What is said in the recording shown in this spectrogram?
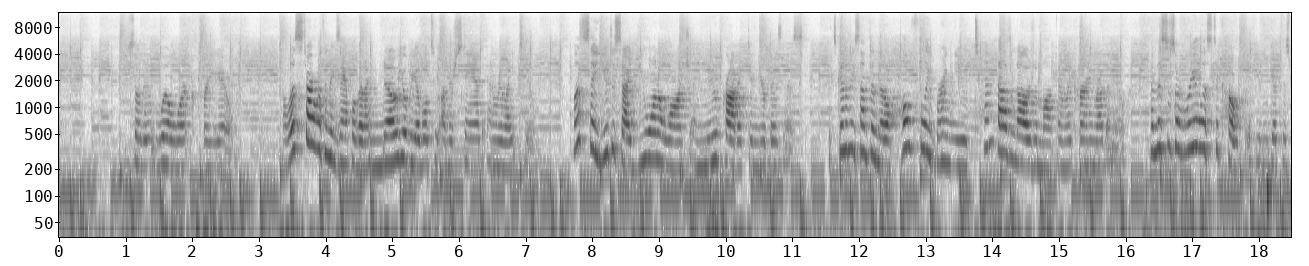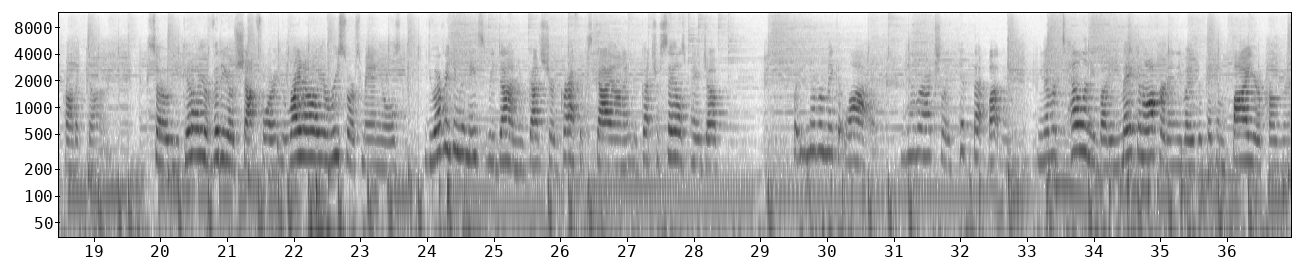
so that it will work for you. Now let's start with an example that I know you'll be able to understand and relate to. Let's say you decide you want to launch a new product in your business. It's going to be something that'll hopefully bring you $10,000 a month in recurring revenue. And this is a realistic hope if you can get this product done. So you get all your videos shot for it, you write out all your resource manuals, do everything that needs to be done. You've got your graphics guy on it, you've got your sales page up, but you never make it live. You never actually hit that button. You never tell anybody, make an offer to anybody that they can buy your program.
